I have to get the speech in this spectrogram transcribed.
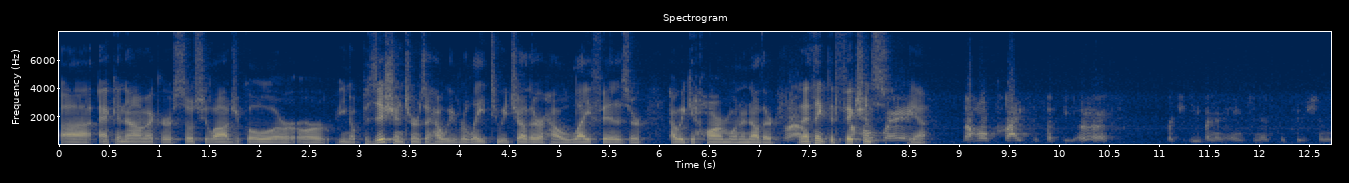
uh, economic or sociological or, or you know position in terms of how we relate to each other, how life is, or how we could harm one another. And I think that fiction's the way, yeah. The whole crisis of the earth, which even an ancient institution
